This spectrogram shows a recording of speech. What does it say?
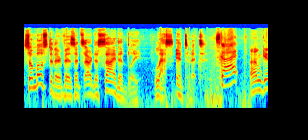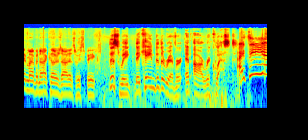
so most of their visits are decidedly less intimate. Scott? I'm getting my binoculars out as we speak. This week, they came to the river at our request I see you!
